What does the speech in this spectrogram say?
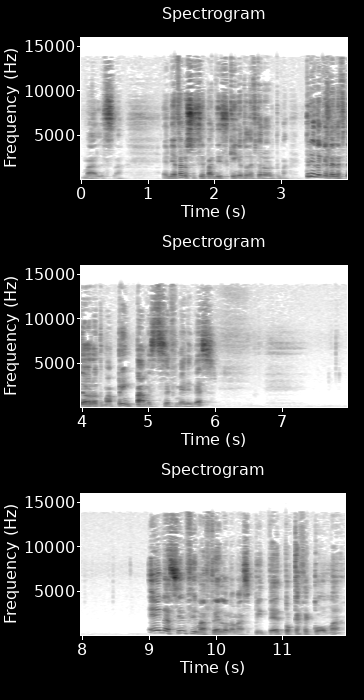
Μάλιστα. Ενδιαφέρουσε οι απαντήσεις και για το δεύτερο ερώτημα. Τρίτο και τελευταίο ερώτημα πριν πάμε στις εφημερίδες. Ένα σύνθημα θέλω να μας πείτε, το κάθε κόμμα,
